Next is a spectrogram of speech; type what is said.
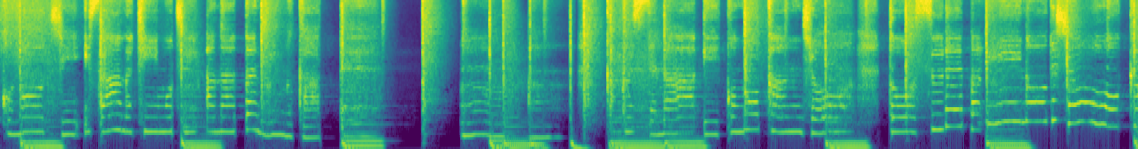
この小さな気持ちあなたに向かって。うんうん隠せないこの感情。どうすればいいのでしょうか。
